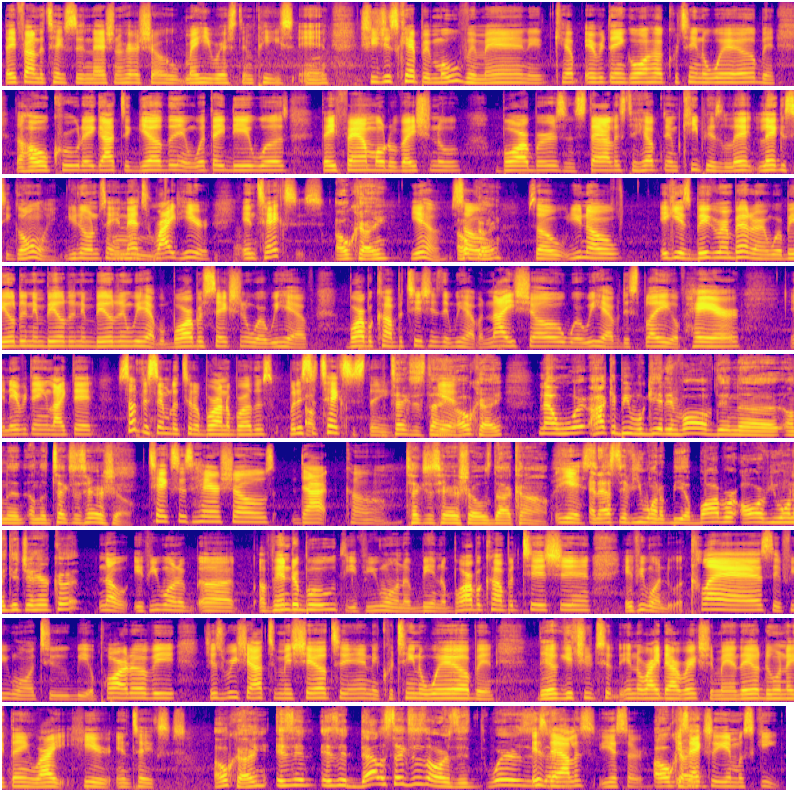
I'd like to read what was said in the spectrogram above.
They found the Texas National Hair Show. May he rest in peace. And she just kept it moving, man. It kept everything going. Her Christina Webb and the whole crew they got together. And what they did was they found motivational barbers and stylists to help them keep his le- legacy going. You know what I'm saying? Mm. That's right here in Texas. Okay. Yeah. So Okay. so you know it gets bigger and better, and we're building and building and building. We have a barber section where we have barber competitions, and we have a night show where we have a display of hair and everything like that. Something similar to the Bronner Brothers, but it's a oh, Texas thing. Oh, Texas thing. Yeah. Okay. Now, where, how can people get involved in uh, on the on the Texas Hair Show? TexasHairShows.com. TexasHairShows.com. Yes. And that's if you want to be a barber or if you want to get your hair cut. No, if you want to uh, a vendor booth, if you want to be in a barber competition, if you want to do a class, if you want to be a part of it, just reach out to Miss Shelton and Christina Webb, and they'll get you to in the right direction, man. They are doing their thing right here in Texas. Okay. Is it is it Dallas, Texas, or is it where is it? It's at? Dallas, yes, sir. Okay. it's actually in Mesquite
